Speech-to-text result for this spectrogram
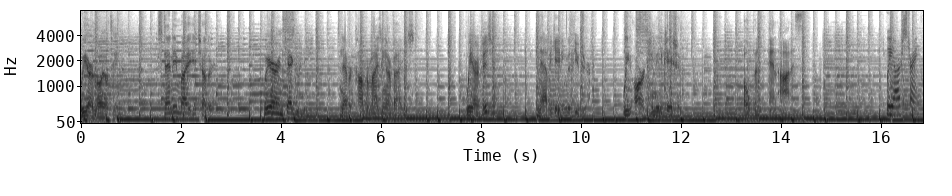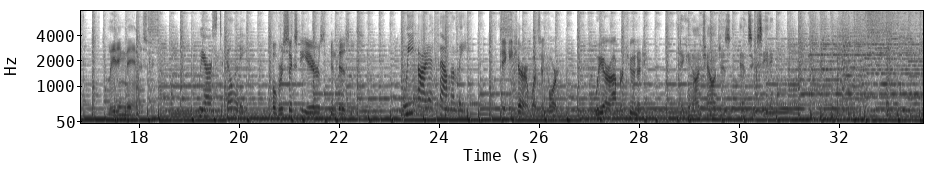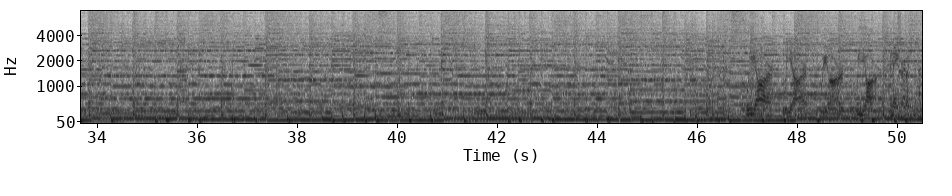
We are loyalty. Standing by each other. We are integrity. Never compromising our values. We are vision. Navigating the future. We are communication. Open and honest. We are strength. Leading the industry. We are stability. Over 60 years in business. We are a family. Taking care of what's important. We are opportunity. Taking on challenges and succeeding. We are, We are, We are, we are an expression of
